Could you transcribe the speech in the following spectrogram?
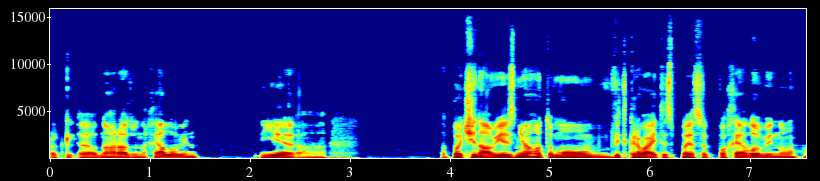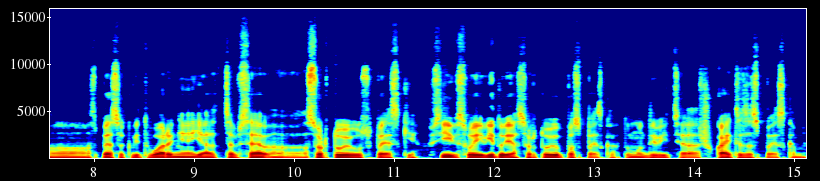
е, е, одного разу на Хеллоуін є. Починав я з нього, тому відкривайте список по Хеллоуіну, а, список відтворення. Я це все сортую у списки. Всі свої відео я сортую по списках, тому дивіться, шукайте за списками.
